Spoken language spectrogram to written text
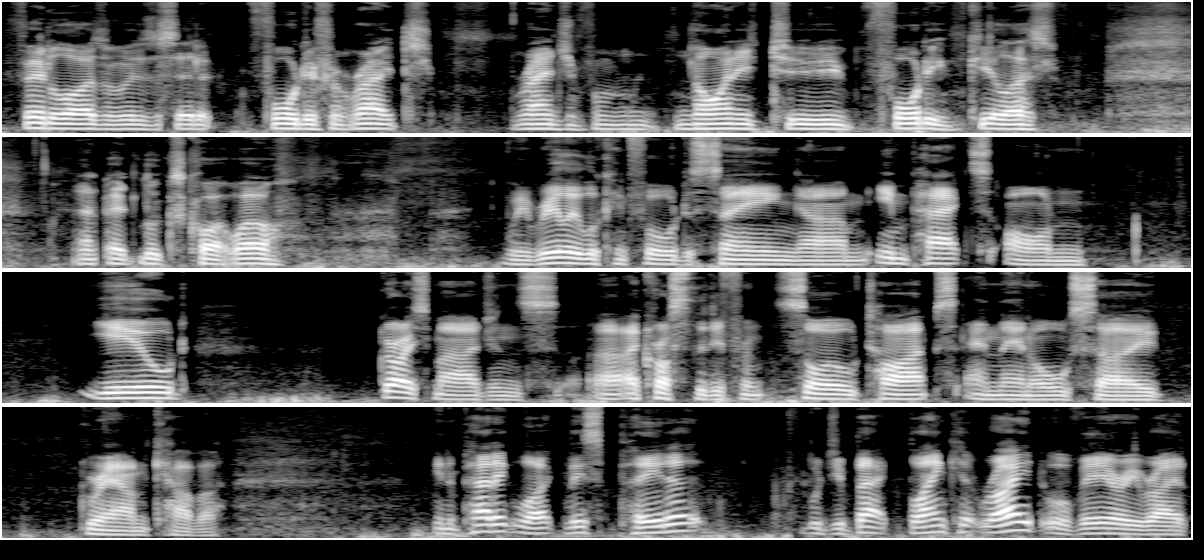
fertiliser was set at four different rates, ranging from 90 to 40 kilos, and it looks quite well. We're really looking forward to seeing um, impacts on yield, gross margins uh, across the different soil types, and then also ground cover. In a paddock like this, Peter, would you back blanket rate or vari rate?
